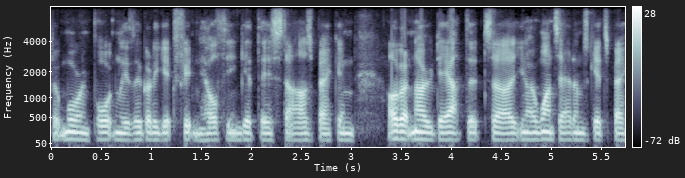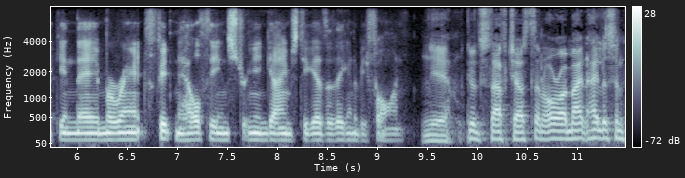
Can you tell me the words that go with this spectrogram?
But more importantly, they've got to get fit and healthy and get their stars back. And I've got no doubt that uh, you know once Adams gets back in there, Morant fit and healthy and stringing games together, they're going to be fine. Yeah, good stuff, Justin. All right, mate. Hey, listen,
